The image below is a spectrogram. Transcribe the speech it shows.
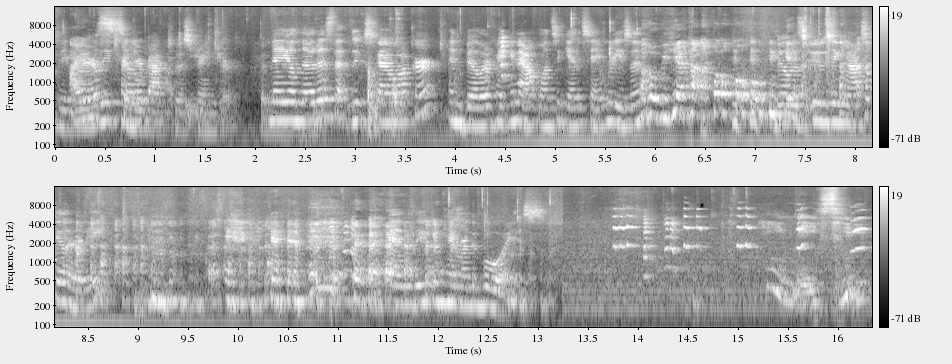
they rarely turn so their back to a happy. stranger. Now you'll notice that Luke Skywalker and Bill are hanging out once again, same reason. Oh yeah. Oh, Bill is oozing masculinity. and Luke and him are the boys. Hey Macy.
